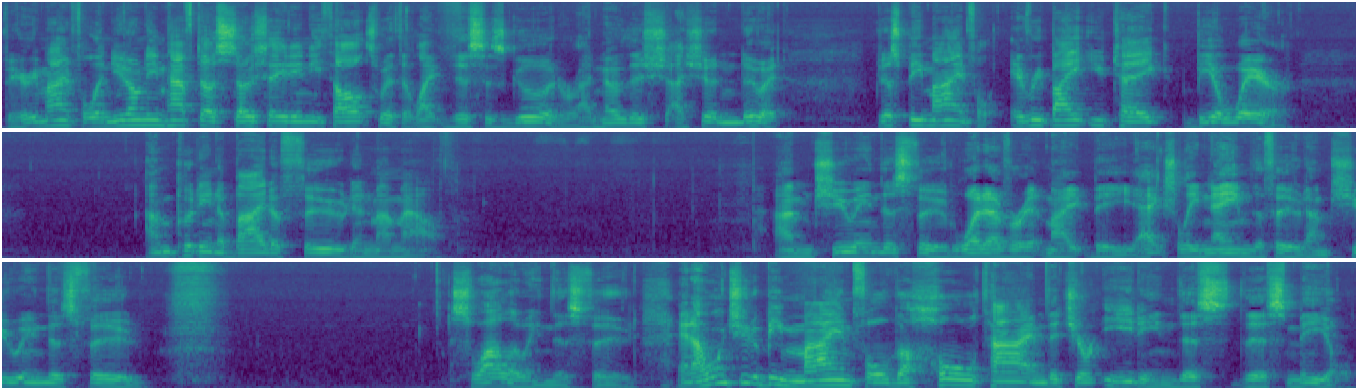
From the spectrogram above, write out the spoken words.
very mindful. And you don't even have to associate any thoughts with it like this is good or I know this, I shouldn't do it. Just be mindful. Every bite you take, be aware I'm putting a bite of food in my mouth. I'm chewing this food, whatever it might be. Actually, name the food. I'm chewing this food, swallowing this food. And I want you to be mindful the whole time that you're eating this, this meal.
